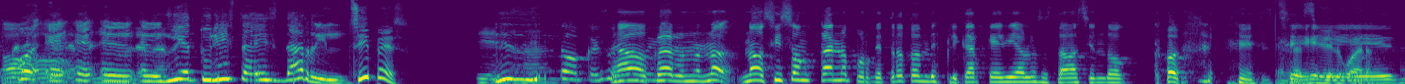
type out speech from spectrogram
Oh, el guía turista es Darryl. Sí, pues. no, No, claro, no, no, no, sí son canon porque tratan de explicar qué diablos estaba haciendo con, este, Civil War. en la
